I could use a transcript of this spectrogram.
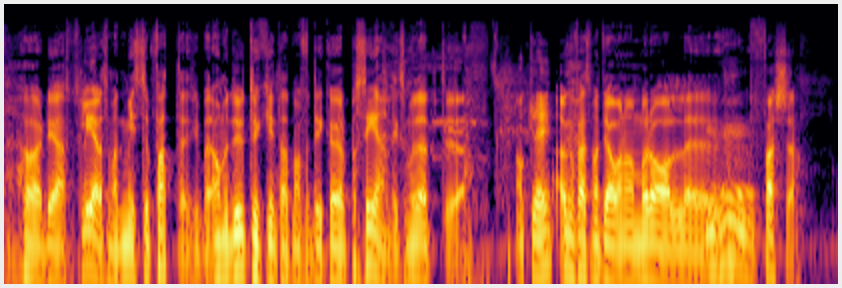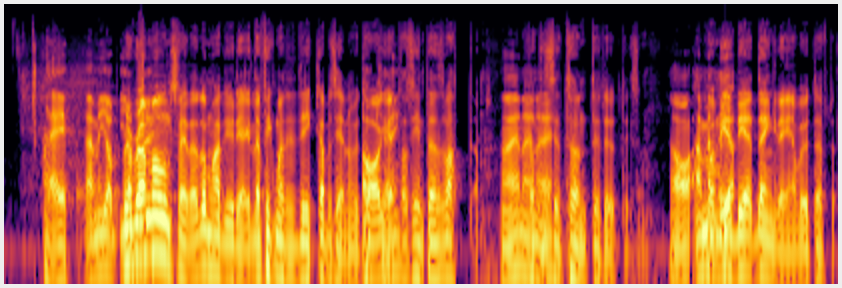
hörde jag flera som hade missuppfattat det. Typ, ja men du tycker inte att man får dricka öl på scen liksom. Ja, Okej. ungefär som att jag var någon moralfarsa. Nej, nej, men jag... Men jag bruk- Ramones vet jag, de hade ju regler. Där fick man inte dricka på scen överhuvudtaget. Okej. Alltså inte ens vatten. Nej, nej, För att det nej. ser töntigt ut liksom. Ja, ja, Det men, mer jag, det, den grejen jag var ute efter.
